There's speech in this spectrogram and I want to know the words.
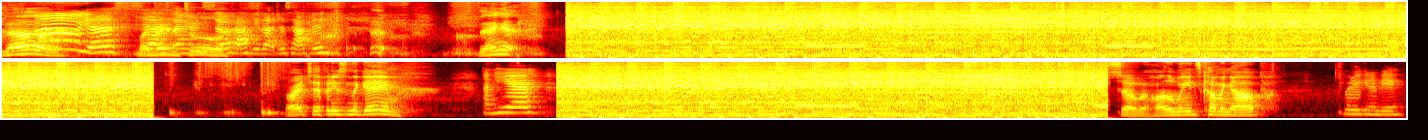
no, oh yes, My yes, I'm tool. so happy that just happened. dang it. Right, Tiffany's in the game. I'm here. So Halloween's coming up. What are you gonna be?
